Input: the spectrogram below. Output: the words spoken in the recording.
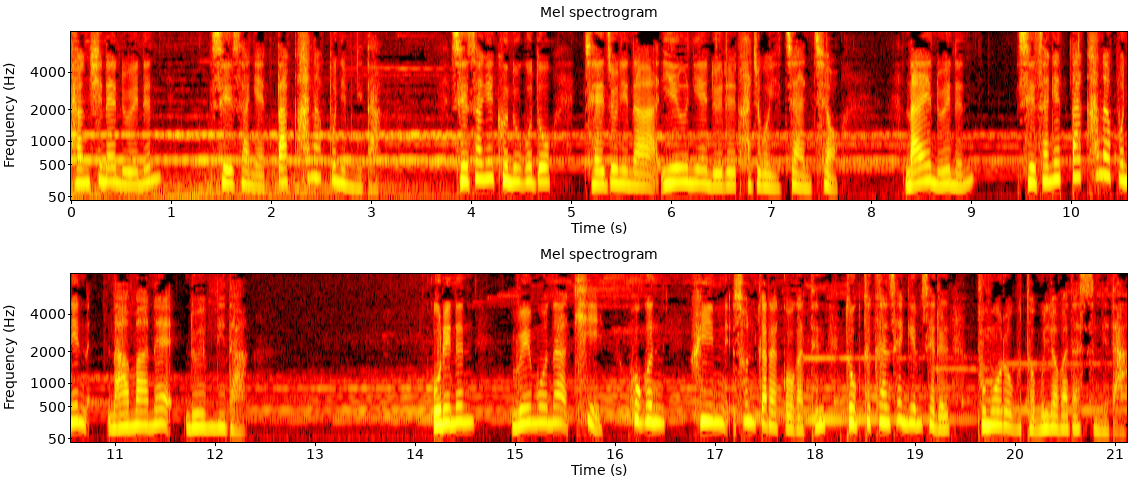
당신의 뇌는 세상에 딱 하나뿐입니다. 세상에 그 누구도 재존이나 이은이의 뇌를 가지고 있지 않죠. 나의 뇌는 세상에 딱 하나뿐인 나만의 뇌입니다. 우리는 외모나 키 혹은 휜 손가락과 같은 독특한 생김새를 부모로부터 물려받았습니다.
